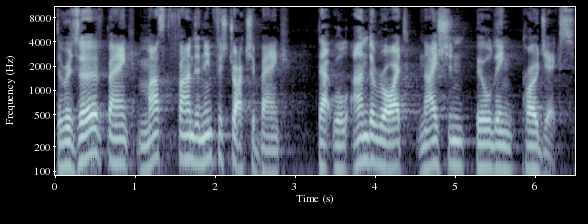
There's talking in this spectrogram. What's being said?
the Reserve Bank must fund an infrastructure bank that will underwrite nation-building projects.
